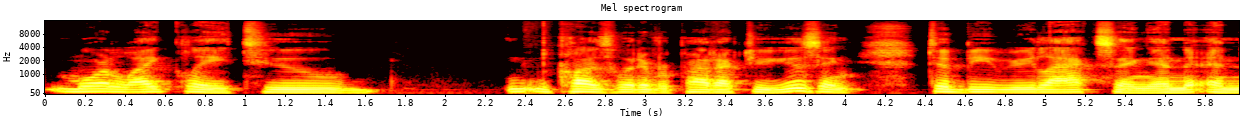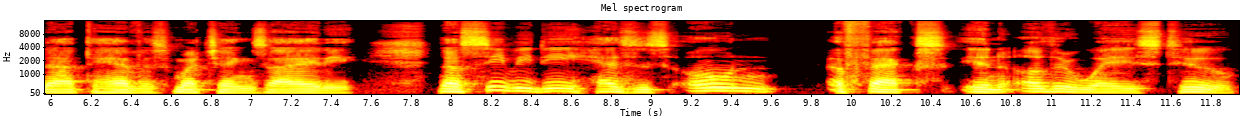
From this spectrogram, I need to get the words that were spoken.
more likely to cause whatever product you're using to be relaxing and, and not to have as much anxiety. Now, CBD has its own effects in other ways too.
